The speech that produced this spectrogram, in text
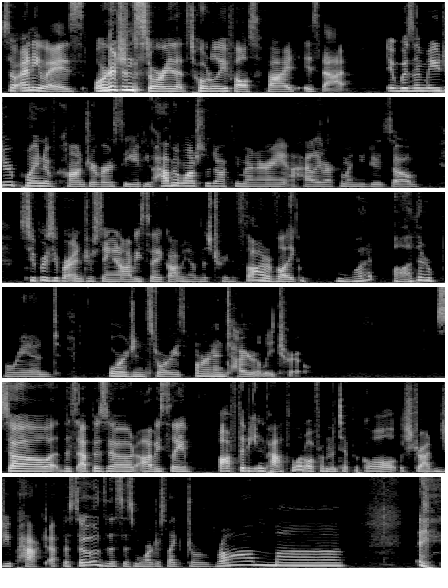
so, anyways, origin story that's totally falsified is that it was a major point of controversy. If you haven't watched the documentary, I highly recommend you do so. Super, super interesting. And obviously, it got me on this train of thought of like, what other brand origin stories aren't entirely true? So, this episode, obviously, off the beaten path a little from the typical strategy packed episodes. This is more just like drama.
